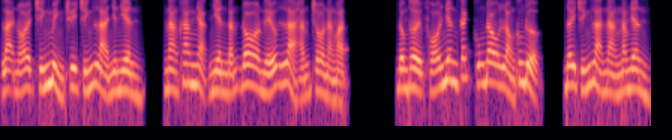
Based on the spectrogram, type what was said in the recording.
Lại nói chính mình truy chính là nhiên nhiên, nàng khang nhạc nhiên đắn đo nếu là hắn cho nàng mặt. Đồng thời phó nhân cách cũng đau lòng không được, đây chính là nàng nam nhân,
